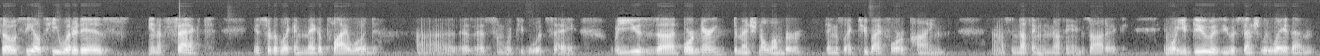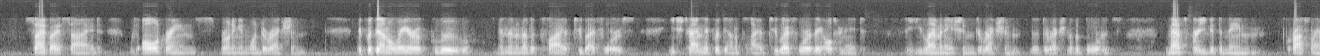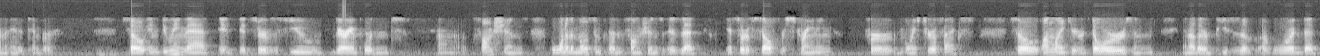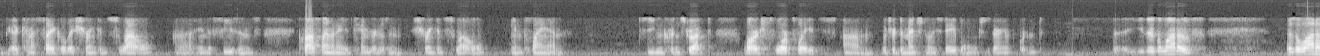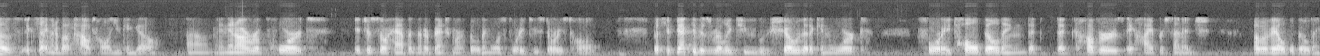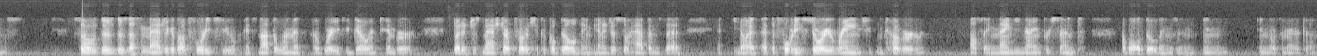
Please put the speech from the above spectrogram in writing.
So CLT, what it is in effect, is sort of like a mega plywood, uh, as, as some people would say. What you use is uh, ordinary dimensional lumber, things like two by four pine, uh, so nothing nothing exotic. And what you do is you essentially lay them side by side with all grains running in one direction. They put down a layer of glue and then another ply of two by fours. Each time they put down a ply of two by four, they alternate the lamination direction, the direction of the boards. And that's where you get the name cross laminated timber. So in doing that, it, it serves a few very important uh, functions. But one of the most important functions is that it's sort of self-restraining for moisture effects. So unlike your doors and, and other pieces of, of wood that uh, kind of cycle, they shrink and swell uh, in the seasons, cross-laminated timber doesn't shrink and swell in plan. So you can construct large floor plates, um, which are dimensionally stable, which is very important. There's a lot of there's a lot of excitement about how tall you can go. Um, and in our report, it just so happened that our benchmark building was 42 stories tall. But the objective is really to show that it can work for a tall building that, that covers a high percentage of available buildings. So there, there's nothing magic about 42. It's not the limit of where you could go in timber, but it just matched our prototypical building. And it just so happens that, you know, at, at the 40 story range, you can cover, I'll say 99% of all buildings in, in, in North America.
